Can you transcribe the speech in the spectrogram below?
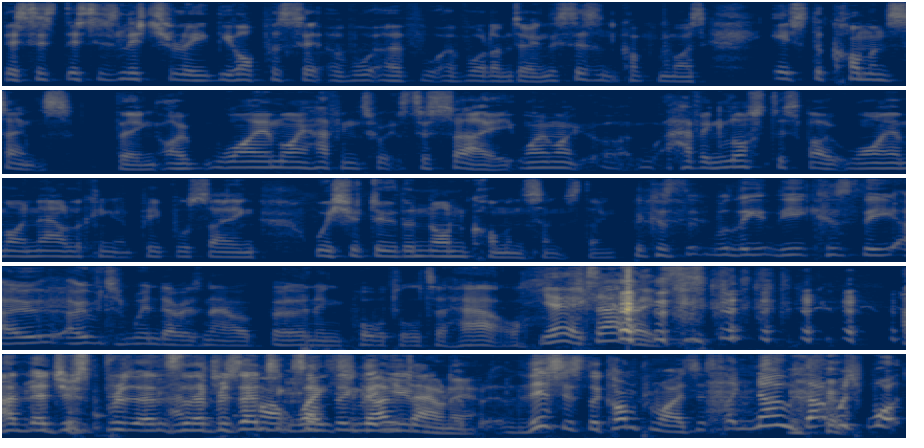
This is this is literally the opposite of, of, of what I'm doing. This isn't compromise. It's the common sense thing. I, why am I having to to say? Why am I uh, having lost this vote? Why am I now looking at people saying we should do the non-common sense thing? Because the, well, the, the, cause the o- Overton window is now a burning portal to hell. Yeah, exactly. And they're just, pre- and so they they're just presenting can't wait something to that go you. down it. This is the compromise. It's like, no, that was what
